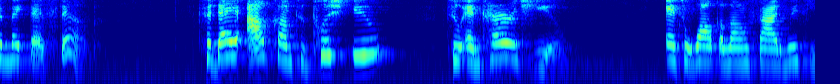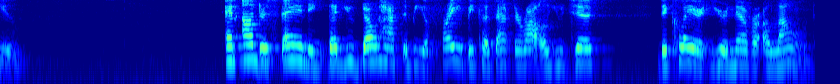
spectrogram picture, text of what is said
to make that step. Today, I've come to push you, to encourage you, and to walk alongside with you. And understanding that you don't have to be afraid because, after all, you just declared you're never alone.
